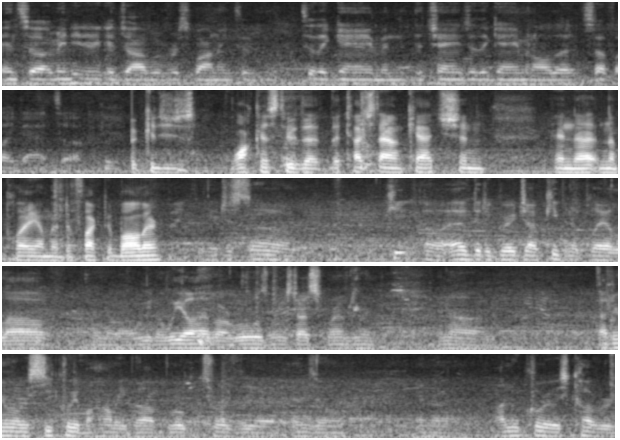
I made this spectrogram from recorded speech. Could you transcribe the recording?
And so, I mean, he did a good job of responding to, to the game and the change of the game and all that stuff like that. So, could you just walk us through the, the touchdown catch and and the, and the play on the deflected ball there? Yeah, just uh, keep. Uh, Ev did a great job keeping the play alive. And, uh, you know, we all have our rules when we start scrambling. And uh, I didn't really see Corey behind me, but I broke towards the uh, end zone, and uh, I knew Corey was covered,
